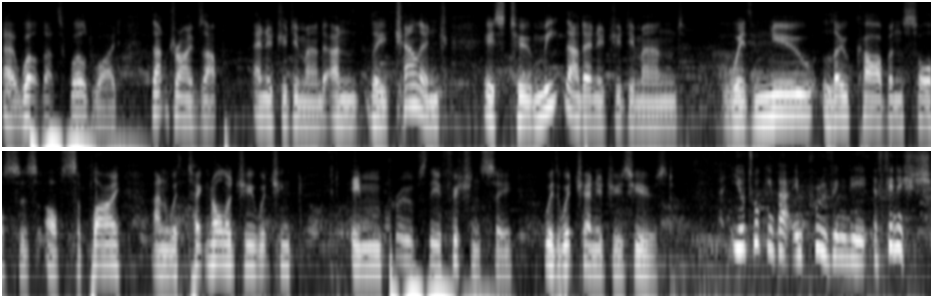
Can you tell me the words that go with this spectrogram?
uh, well, that's worldwide, that drives up energy demand. And the challenge is to meet that energy demand with new low carbon sources of supply and with technology which improves the efficiency with which energy is used. You're talking about improving the finish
